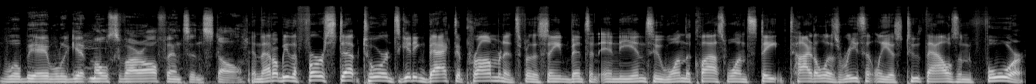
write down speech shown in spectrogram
we'll be able to get most of our offense installed. And that'll be the first step towards getting back to prominence for the St. Vincent Indians, who won the Class 1 state title as recently as 2004.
